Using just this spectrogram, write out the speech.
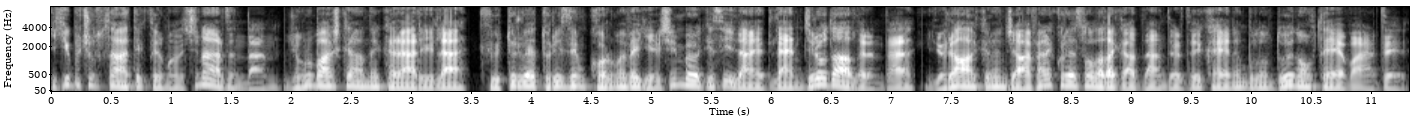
2,5 saatlik tırmanışın ardından Cumhurbaşkanlığı kararıyla Kültür ve Turizm Koruma ve Gelişim Bölgesi ilan edilen Cilo Dağları'nda yöre halkının Cafer Kulesi olarak adlandırdığı kayanın bulunduğu noktaya vardı.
